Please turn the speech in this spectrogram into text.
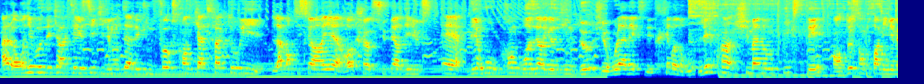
Alors au niveau des caractéristiques, il est monté avec une Fox 34 Factory, l'amortisseur arrière RockShox Super Deluxe R, des roues Crank Brother Yotin 2. J'ai roulé avec, c'est des très bonnes roues. Les freins Shimano XT en 203 mm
